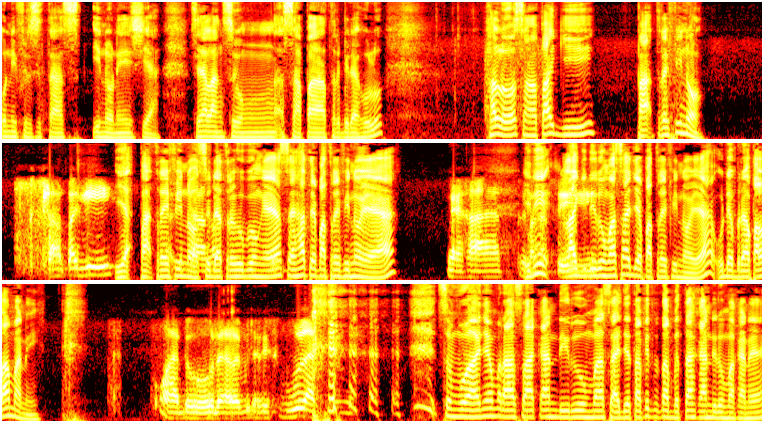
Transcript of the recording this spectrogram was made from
Universitas Indonesia. Saya langsung sapa terlebih dahulu. Halo, selamat pagi, Pak Trevino. Selamat pagi. Ya, Pak Trevino Selamat. sudah terhubung ya. Sehat ya Pak Trevino ya? Sehat. Ini kasih. lagi di rumah saja Pak Trevino ya. Udah berapa lama nih? Waduh, udah lebih dari sebulan. Semuanya merasakan di rumah saja, tapi tetap betah kan di rumah kan ya?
